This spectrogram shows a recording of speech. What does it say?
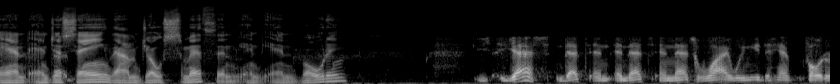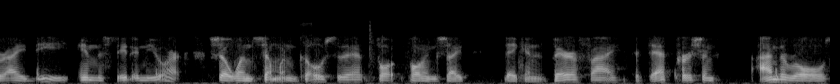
and and just saying that I'm Joe Smith and, and, and voting? Yes, that and, and that's and that's why we need to have voter ID in the state of New York. So when someone goes to that polling site, they can verify that that person on the rolls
